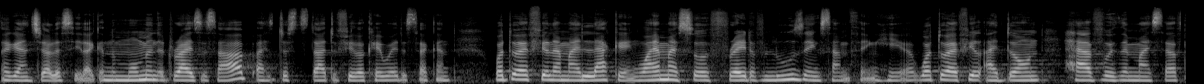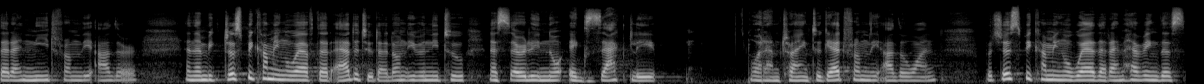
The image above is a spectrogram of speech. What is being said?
against jealousy. Like in the moment it rises up, I just start to feel okay, wait a second, what do I feel am I lacking? Why am I so afraid of losing something here? What do I feel I don't have within myself that I need from the other? And then be, just becoming aware of that attitude. I don't even need to necessarily know exactly what I'm trying to get from the other one, but just becoming aware that I'm having this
